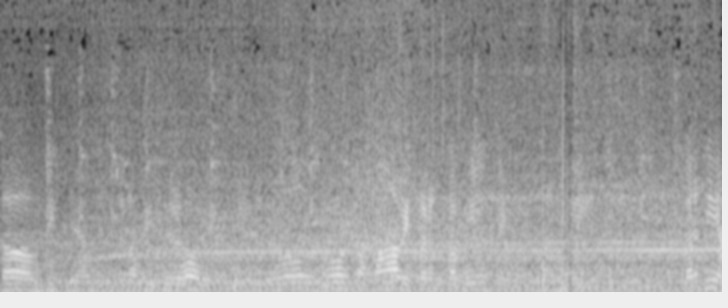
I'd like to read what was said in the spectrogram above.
सब दिख गया अभी फिर और रोज रोड का महावितरण का बिल से कर दिया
